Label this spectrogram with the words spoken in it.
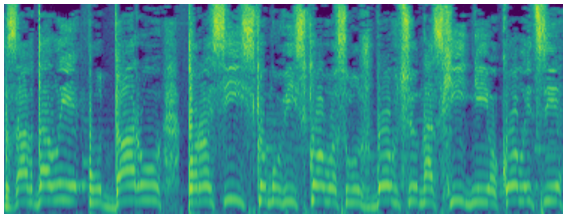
завдали удару по російському військовослужбовцю на східній околиці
